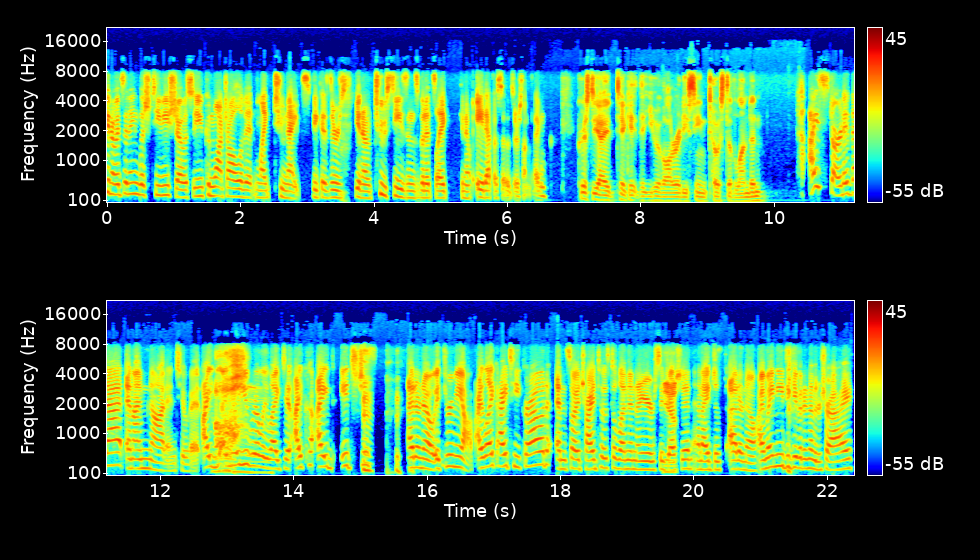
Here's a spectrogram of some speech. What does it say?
you know, it's an English TV show, so you can watch all of it in like two nights because there's you know two seasons, but it's like you know eight episodes or something. Kristy, I take it that you have already seen Toast of London. I started that, and I'm not into it. I, I know you really liked it. I I it's just. I don't know. It threw me off. I like IT Crowd, and so I tried Toast of London on your suggestion, and I just I don't know. I might need to give it another try.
